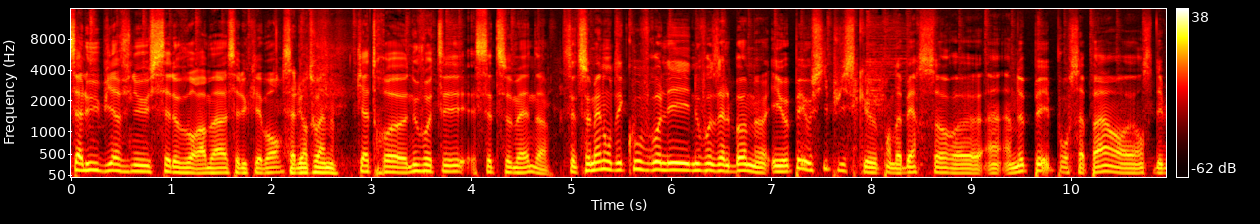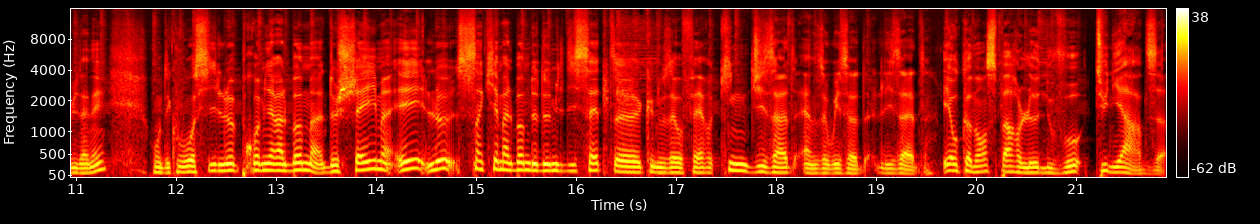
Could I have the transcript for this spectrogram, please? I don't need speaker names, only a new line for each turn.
Salut, bienvenue, c'est Novorama, salut Clément.
Salut Antoine.
Quatre euh, nouveautés cette semaine.
Cette semaine, on découvre les nouveaux albums et EP aussi, puisque Panda Bear sort euh, un, un EP pour sa part euh, en ce début d'année. On découvre aussi le premier album de Shame et le cinquième album de 2017 euh, que nous a offert King Gizzard and the Wizard Lizard.
Et on commence par le nouveau Tunyards.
